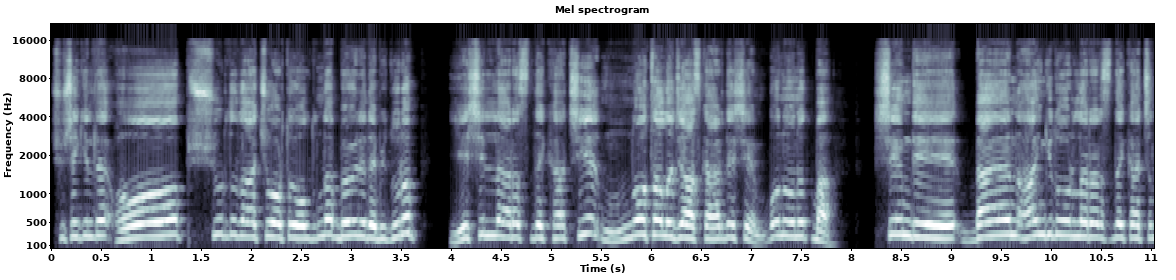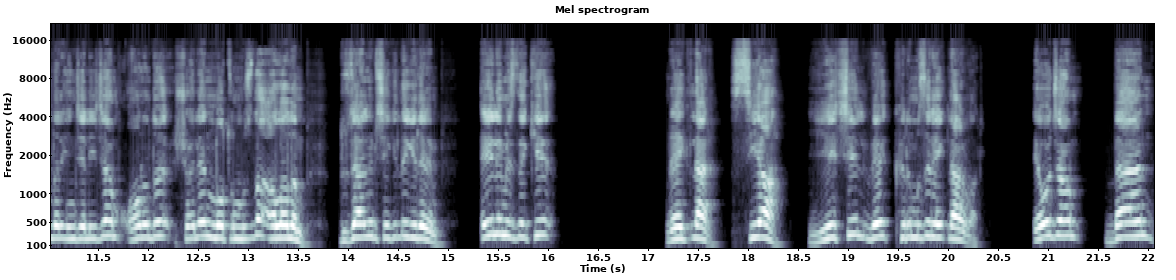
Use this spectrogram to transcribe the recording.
Şu şekilde hop şurada da açı ortay olduğunda böyle de bir durup yeşille arasındaki açıyı not alacağız kardeşim. Bunu unutma. Şimdi ben hangi doğrular arasındaki açıları inceleyeceğim onu da şöyle notumuzda alalım. Düzenli bir şekilde gidelim. Elimizdeki renkler siyah, yeşil ve kırmızı renkler var. E hocam ben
